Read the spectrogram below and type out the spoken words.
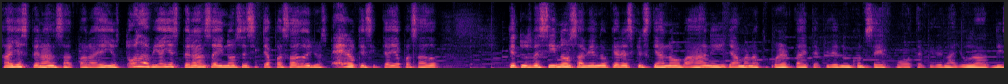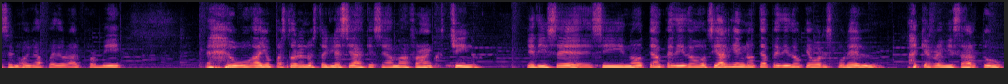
hay esperanza para ellos, todavía hay esperanza y no sé si te ha pasado, yo espero que si te haya pasado que tus vecinos, sabiendo que eres cristiano, van y llaman a tu puerta y te piden un consejo, te piden ayuda, dicen, oiga, puede orar por mí. hay un pastor en nuestra iglesia que se llama Frank Ching, que dice, si no te han pedido, si alguien no te ha pedido que ores por él, hay que revisar tu,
